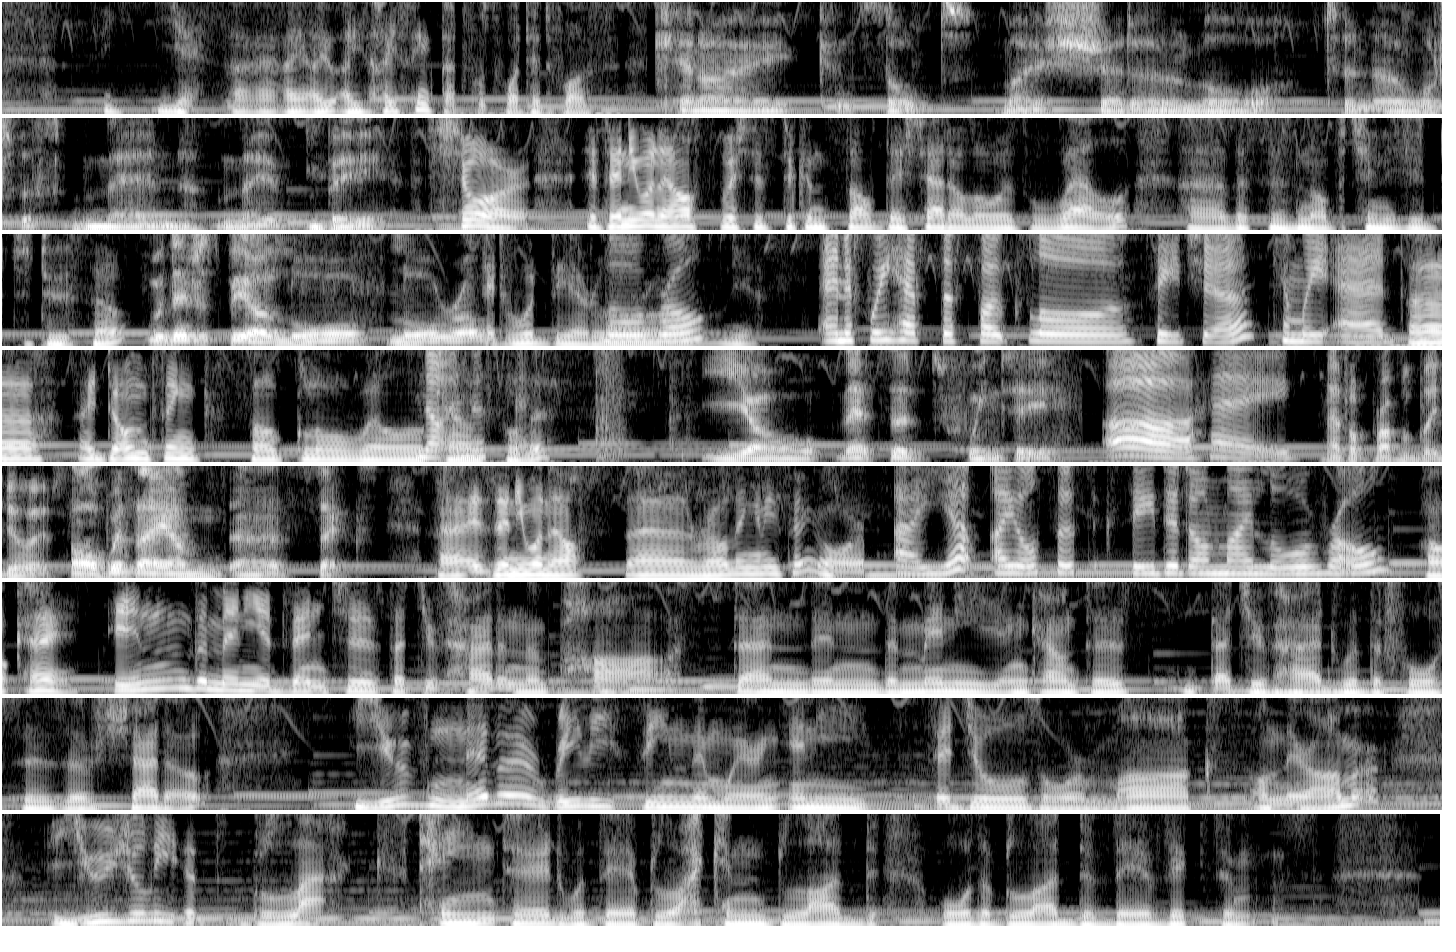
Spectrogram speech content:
yes I, I I I think that was what it was Can I consult my shadow lore to know what this man may be? Sure. If anyone else wishes to consult their shadow lore as well, uh, this is an opportunity to do so. Would there just be a lore lore roll? It would be a Lore law roll? Yes. And if we have the folklore feature, can we add? Uh, I don't think folklore will Not in count this for case. this. Yo, that's a twenty. oh, hey. That'll probably do it. Oh, with a um uh, six. Uh, is anyone else uh, rolling anything or? Uh, yep, I also succeeded on my lore roll. Okay. In the many adventures that you've had in the past, and in the many encounters that you've had with the forces of Shadow, you've never really seen them wearing any sigils or marks on their armor. Usually it's black, tainted with their blackened blood or the blood of their victims.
